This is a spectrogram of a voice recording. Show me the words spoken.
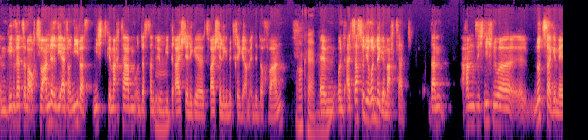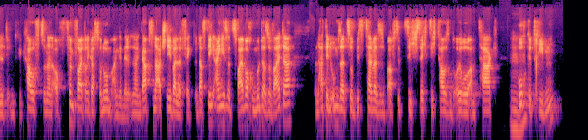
Im Gegensatz aber auch zu anderen, die einfach nie was nichts gemacht haben und das dann mhm. irgendwie dreistellige, zweistellige Beträge am Ende doch waren. Okay. Mhm. Ähm, und als das so die Runde gemacht hat, dann haben sich nicht nur äh, Nutzer gemeldet und gekauft, sondern auch fünf weitere Gastronomen angemeldet. Und dann gab es eine Art Schneeballeffekt. Und das ging eigentlich so zwei Wochen munter so weiter und hat den Umsatz so bis teilweise auf 70, 60.000 Euro am Tag mhm. hochgetrieben.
